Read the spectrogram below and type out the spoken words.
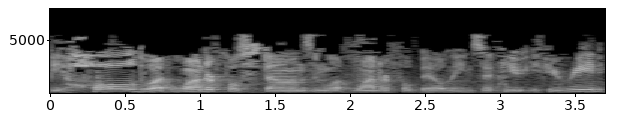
Behold, what wonderful stones and what wonderful buildings. If you, if you read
